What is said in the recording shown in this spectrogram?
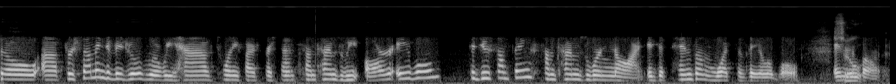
So uh, for some individuals where we have 25%, sometimes we are able to do something. Sometimes we're not. It depends on what's available in so the.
